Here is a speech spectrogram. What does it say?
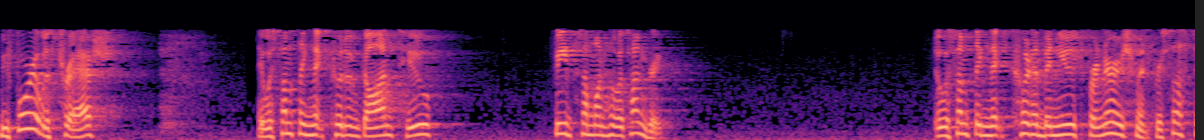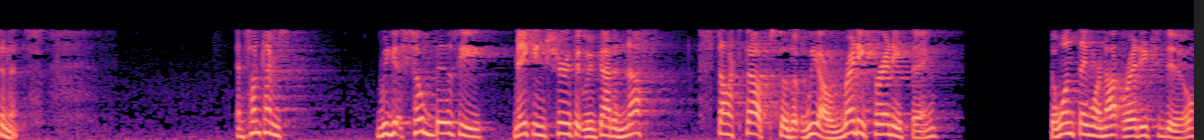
Before it was trash, it was something that could have gone to feed someone who was hungry. It was something that could have been used for nourishment, for sustenance. And sometimes we get so busy making sure that we've got enough stocked up so that we are ready for anything. The one thing we're not ready to do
